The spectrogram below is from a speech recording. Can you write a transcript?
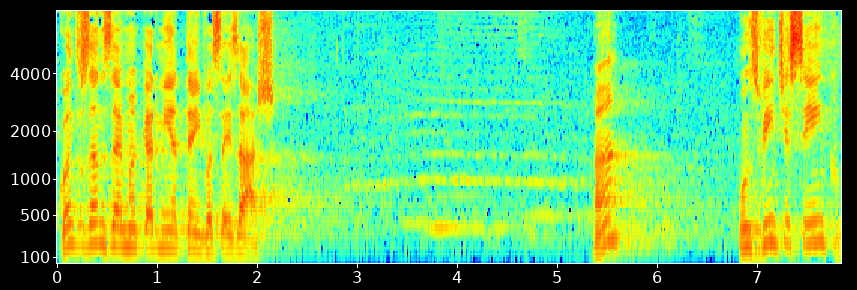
Quantos anos a irmã Carminha tem, vocês acham? Hã? Uns 25.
